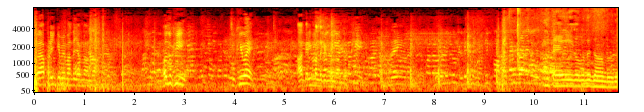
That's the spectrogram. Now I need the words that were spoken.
ਓਏ ਆਪਣੀ ਕਿਵੇਂ ਬੰਦ ਜਾਂਦਾ ਹੁੰਦਾ? ਓ ਸੁਖੀ ਸੁਖੀ ਓਏ ਆ ਕਰੀ ਬੰਦ ਕਿਵੇਂ ਹੁੰਦਾ? ਕਹਿ ਦੇ ਕੋ ਕਿਤੇ ਜਾਣ ਦੋ।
